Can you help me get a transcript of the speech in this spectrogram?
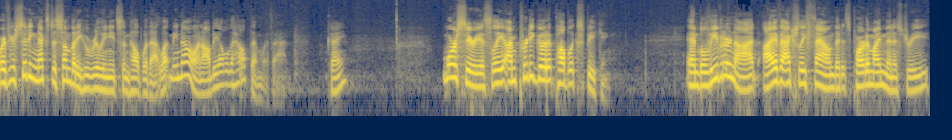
Or if you're sitting next to somebody who really needs some help with that, let me know and I'll be able to help them with that. Okay? More seriously, I'm pretty good at public speaking. And believe it or not, I've actually found that it's part of my ministry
